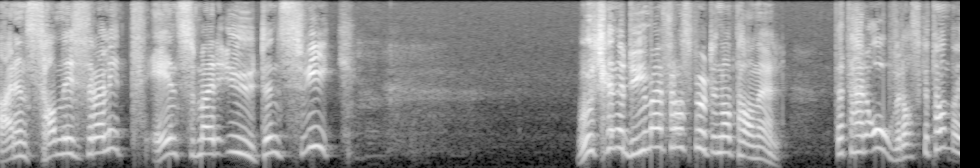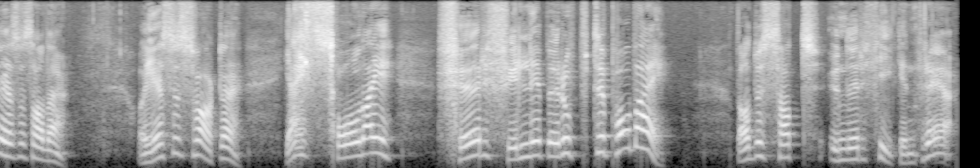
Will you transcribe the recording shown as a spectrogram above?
er en sann israelitt, en som er uten svik. Hvor kjenner du meg fra? spurte Nathaniel. Dette her overrasket han da Jesus sa det. Og Jesus svarte, Jeg så deg før Philip ropte på deg, da du satt under fikentreet.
